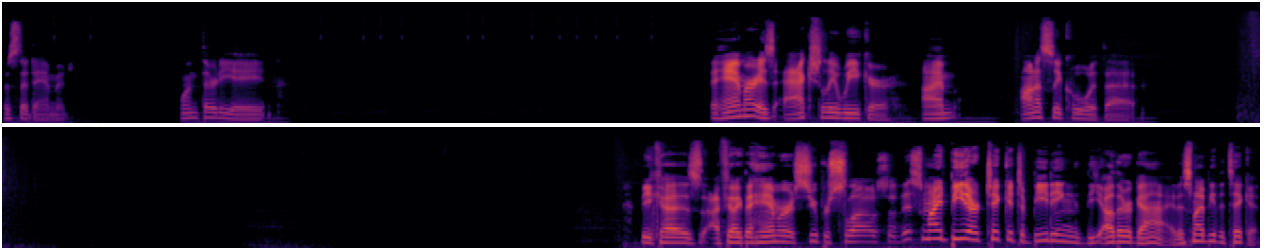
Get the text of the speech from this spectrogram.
What's the damage? 138. The hammer is actually weaker. I'm honestly cool with that. Because I feel like the hammer is super slow, so this might be our ticket to beating the other guy. This might be the ticket.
